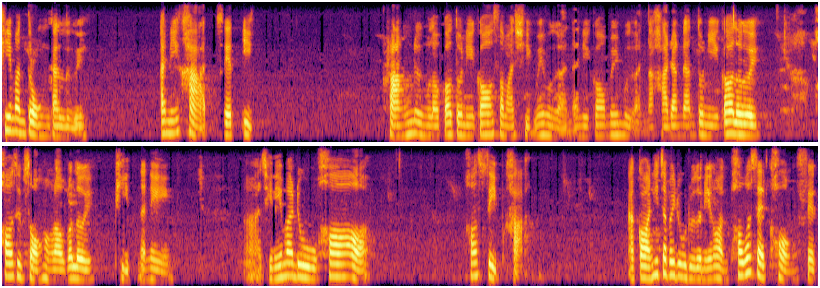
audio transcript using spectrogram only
ที่มันตรงกันเลย อันนี้ขาดเซตอีก ครั้งหนึ่งแล้วก็ตัวนี้ก็สมาชิกไม่เหมือน อันนี้ก็ไม่เหมือนนะคะ ดังนั้นตัวนี้ก็เลยข้อ 12 ของเราก็เลยผิดนั่นเองอ่าทีนี้มาดูข้อข้อ 10 ค่ะก่อนที่จะไปดูดูตัวนี้ก่อน power set ของเซต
